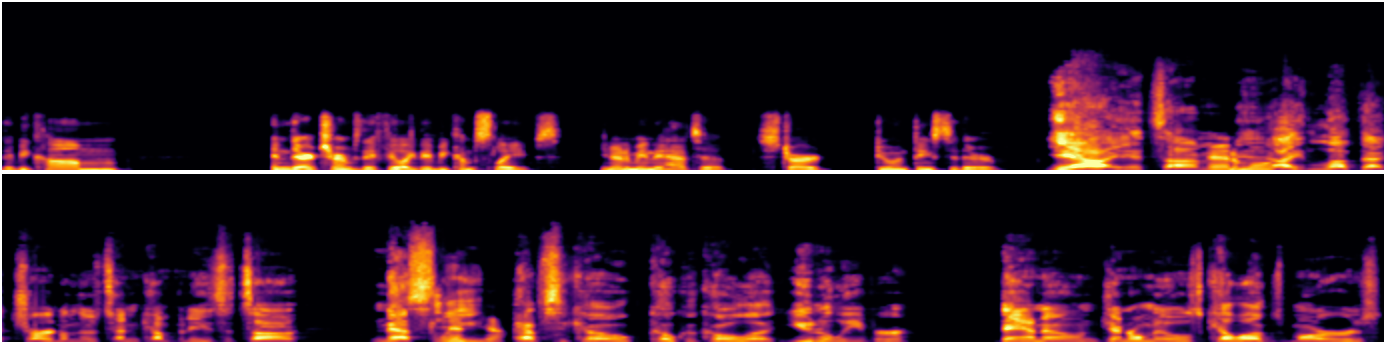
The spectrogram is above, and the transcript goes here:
they become in their terms they feel like they become slaves you know what i mean they have to start doing things to their Yeah, it's um. Animals. I love that chart on those ten companies. It's uh, Nestle, 10, yeah. PepsiCo, Coca Cola, Unilever, Danone, General Mills, Kellogg's, Mars,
